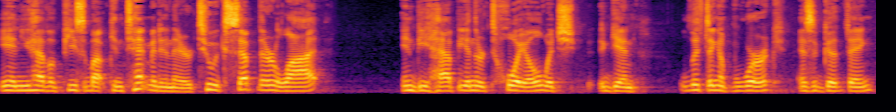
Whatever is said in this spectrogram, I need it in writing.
And you have a piece about contentment in there to accept their lot and be happy in their toil, which again, lifting up work as a good thing.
